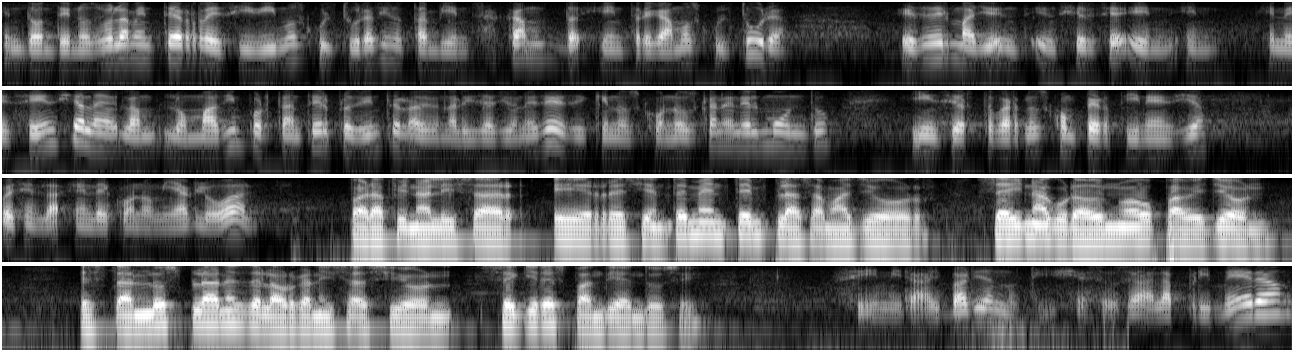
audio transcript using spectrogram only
en donde no solamente recibimos cultura, sino también sacamos, entregamos cultura. Ese es el mayor, en, en, en, en esencia, la, la, lo más importante del proceso de internacionalización es ese, que nos conozcan en el mundo y insertarnos con pertinencia pues en la, en la economía global. Para finalizar, eh, recientemente en Plaza Mayor se ha inaugurado un nuevo pabellón. ¿Están los planes de la organización seguir expandiéndose? Sí, mira, hay varias noticias. O sea, la primera,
